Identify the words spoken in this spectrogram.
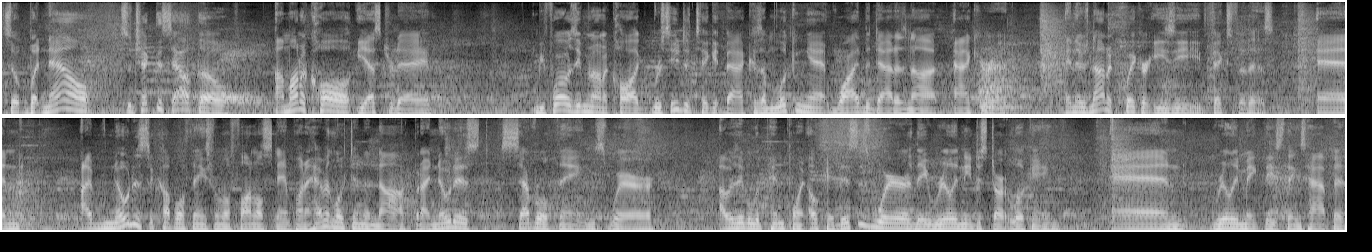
So, but now, so check this out though. I'm on a call yesterday. Before I was even on a call, I received a ticket back because I'm looking at why the data is not accurate. And there's not a quick or easy fix for this. And I've noticed a couple of things from a funnel standpoint. I haven't looked into knock, but I noticed several things where I was able to pinpoint, okay, this is where they really need to start looking and really make these things happen.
